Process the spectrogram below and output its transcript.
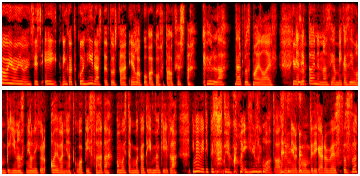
oi, oi, oi. Siis ei, niin kuin, kuin hidastetusta elokuvakohtauksesta. kyllä, that was my life. Kyllä. Ja sitten toinen asia, mikä silloin piinasi, niin oli kyllä aivan jatkuva pissahätä. Mä muistan, kun me käytiin mökillä, niin me piti pysähtyä kaikilla luotoasemilla, kun mun piti käydä vessassa.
